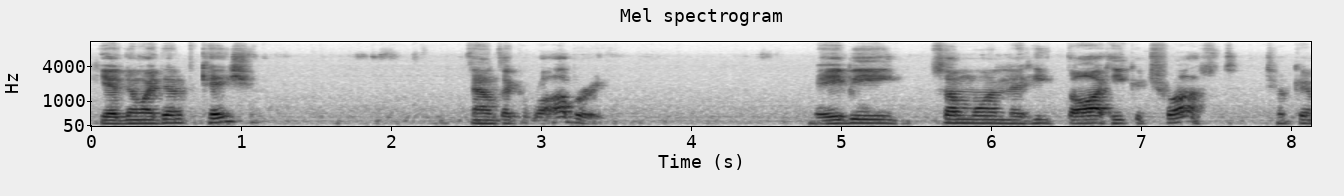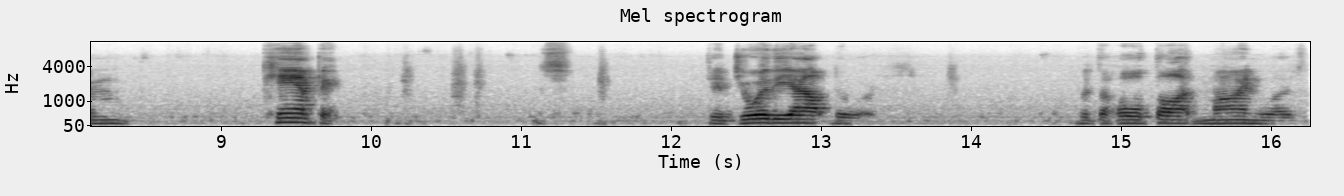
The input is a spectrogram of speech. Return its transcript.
he had no identification. Sounds like a robbery. Maybe someone that he thought he could trust took him camping to enjoy the outdoors. But the whole thought in mind was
